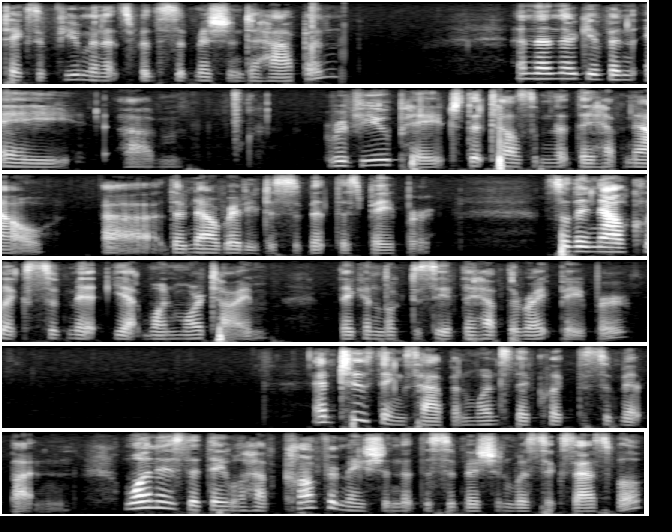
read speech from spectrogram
takes a few minutes for the submission to happen and then they're given a um, review page that tells them that they have now uh, they're now ready to submit this paper. So they now click submit yet one more time. They can look to see if they have the right paper. And two things happen once they've clicked the submit button. One is that they will have confirmation that the submission was successful,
